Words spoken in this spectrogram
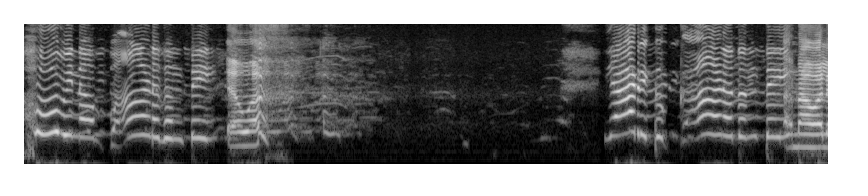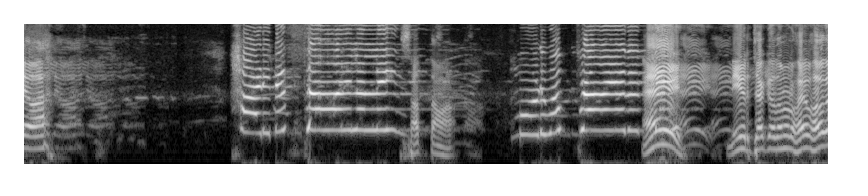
ಹೂವಿನ ಬಾಣದಂತೆ. ಯಾರಿಗೂ ಕಾಣದಂತೆ. ನಾವಲ್ಲೇವಾ? ಹಾಡಿನ ಸಾಲಿನಲ್ಲಿ ಸತ್ತವ. ಮೂಡುವ ಪ್ರಾಯದಂತೆ. ಏಯ್ ನೀರ್ ಜಗ್ಗದ ನೋಡು ಹೋಗ ಹೋಗ.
